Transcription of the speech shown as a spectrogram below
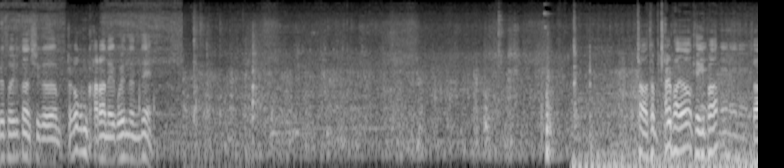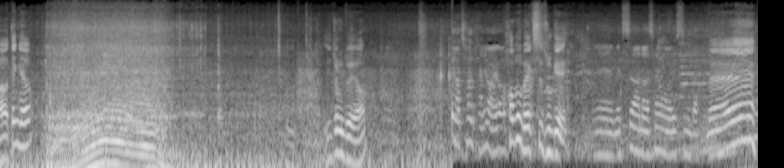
그래서 일단 지금 조금 갈아내고 했는데 자, 저, 잘 봐요, 계기판. 네 네 네. 자, 땡겨요. 이 정도예요. 차 다녀와요. 허브 맥스 두 개. 네, 맥스 하나 사용하겠습니다. 네.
